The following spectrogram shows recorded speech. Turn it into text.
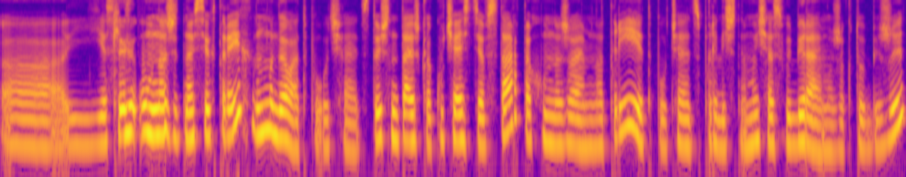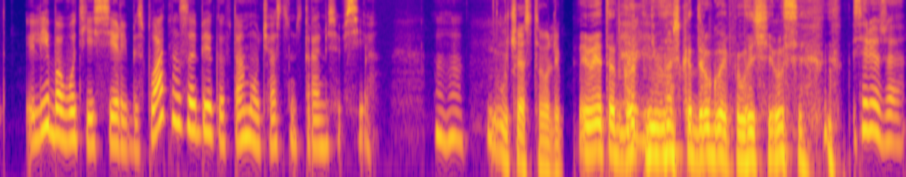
А Если умножить на всех троих, ну, многовато получается. Точно так же, как участие в стартах умножаем на три, это получается прилично. Мы сейчас выбираем уже, кто бежит. Либо вот есть серия бесплатных забегов, там мы участвуем, стараемся все. Мгм. Участвовали. Этот год немножко другой получился. Сережа,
